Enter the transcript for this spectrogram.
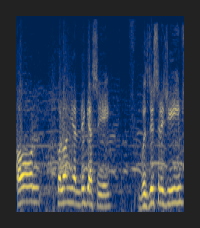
all colonial legacy with these regimes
